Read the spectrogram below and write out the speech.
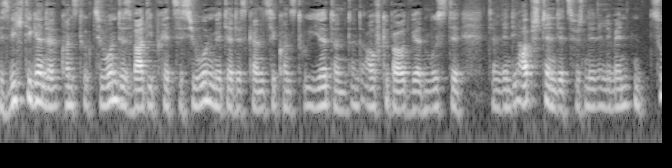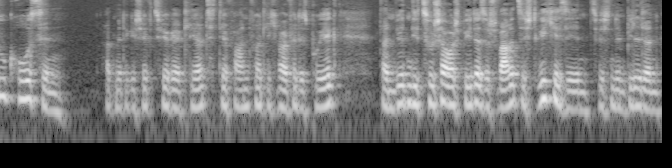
Das Wichtige an der Konstruktion, das war die Präzision, mit der das Ganze konstruiert und, und aufgebaut werden musste. Denn wenn die Abstände zwischen den Elementen zu groß sind, hat mir der Geschäftsführer erklärt, der verantwortlich war für das Projekt, dann würden die Zuschauer später so schwarze Striche sehen zwischen den Bildern.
